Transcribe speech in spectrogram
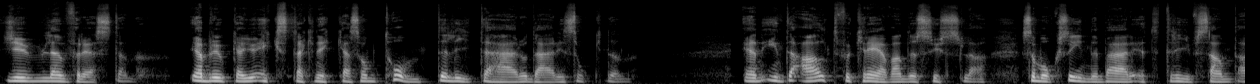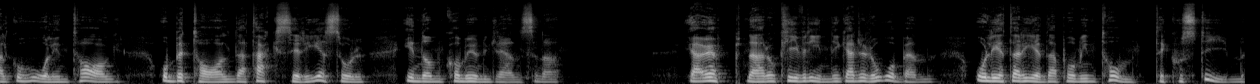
Julen förresten. Jag brukar ju extra knäcka som tomte lite här och där i socknen. En inte alltför krävande syssla som också innebär ett trivsamt alkoholintag och betalda taxiresor inom kommungränserna. Jag öppnar och kliver in i garderoben och letar reda på min tomtekostym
